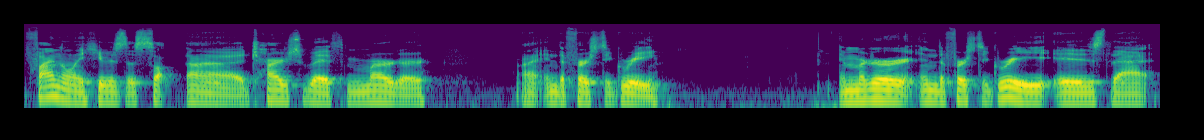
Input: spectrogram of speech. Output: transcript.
finally, he was assault, uh, charged with murder uh, in the first degree. And murder in the first degree is that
